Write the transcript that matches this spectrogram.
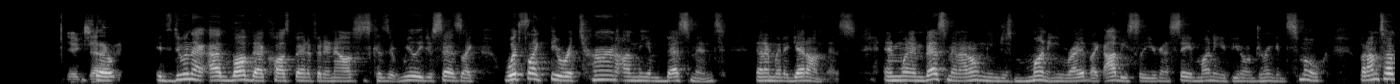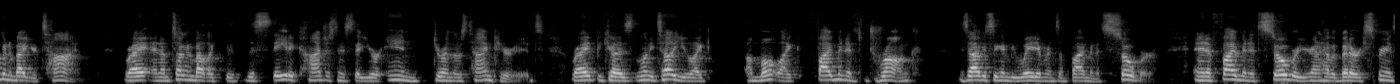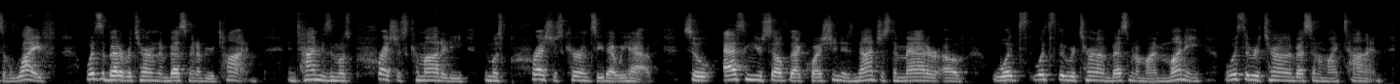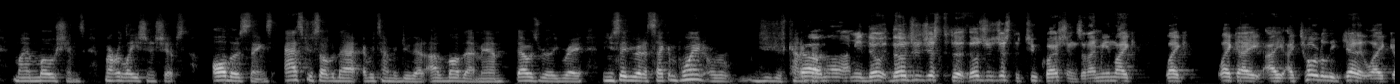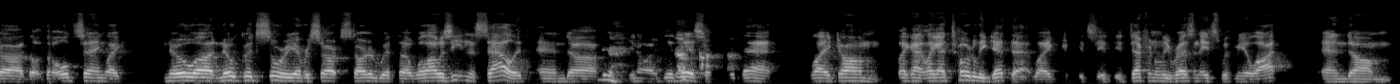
Exactly. So it's doing that. I love that cost benefit analysis because it really just says like, what's like the return on the investment that I'm going to get on this. And when investment, I don't mean just money, right? Like obviously you're going to save money if you don't drink and smoke, but I'm talking about your time right? And I'm talking about like the, the state of consciousness that you're in during those time periods, right? Because let me tell you, like a mo like five minutes drunk is obviously going to be way different than five minutes sober. And if five minutes sober, you're going to have a better experience of life. What's the better return on investment of your time? And time is the most precious commodity, the most precious currency that we have. So asking yourself that question is not just a matter of what's what's the return on investment of my money, but what's the return on investment of my time, my emotions, my relationships, all those things. Ask yourself that every time you do that. I love that, man. That was really great. And you said you had a second point, or did you just kind of? No, no. I mean, those, those are just the those are just the two questions, and I mean, like, like like I, I, I totally get it. Like uh, the, the old saying, like no uh, no good story ever start, started with uh, well I was eating a salad and uh, you know I did this or did that. Like um like I like I totally get that. Like it's it, it definitely resonates with me a lot. And um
